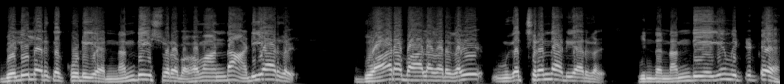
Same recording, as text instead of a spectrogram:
வெளியில இருக்கக்கூடிய நந்தீஸ்வர பகவான் தான் அடியார்கள். துவாரபாலகர்கள் மிகச்சிறந்த அடியார்கள். இந்த நந்தியையும் விட்டுட்டு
